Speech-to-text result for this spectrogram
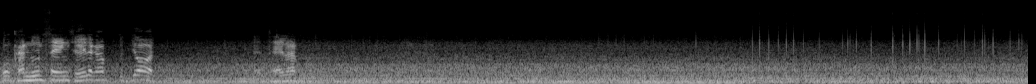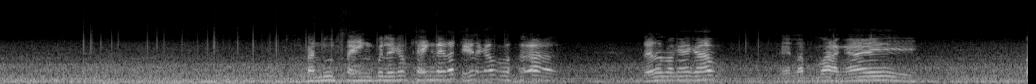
พวกคันนู้นแซงเฉยแล้วครับ สุดยอดไทยรัฐ คันนู้นแซงไปเลยครับแซงไทยรัฐเฉยเลยครับเดี๋ยวรัฐว่าไงครับไทยรัฐว่าไง ไป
